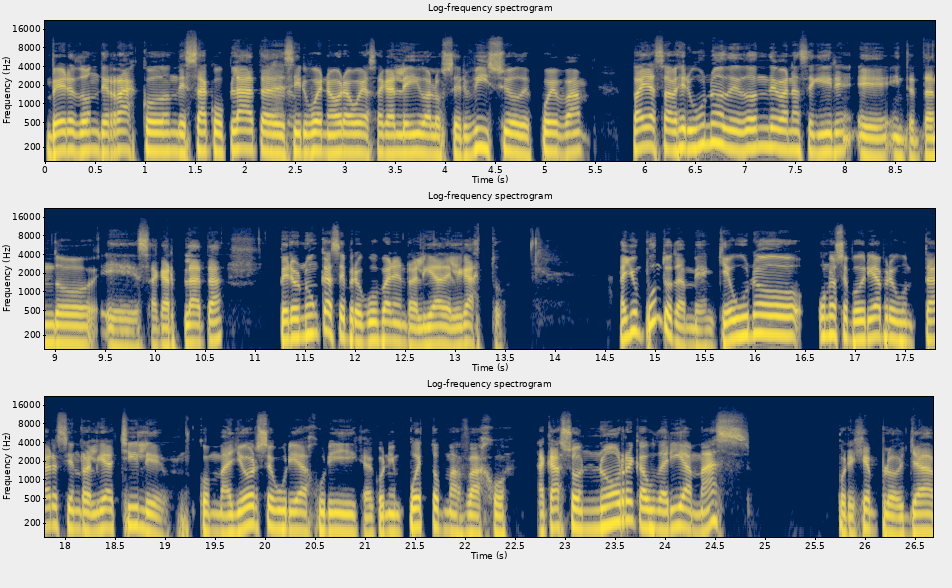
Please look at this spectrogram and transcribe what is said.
ver dónde rasco, dónde saco plata, Claro. decir, bueno, ahora voy a sacarle IVA a los servicios, después va, vaya a saber uno de dónde van a seguir eh, intentando eh, sacar plata, pero nunca se preocupan en realidad del gasto. Hay un punto también, que uno, uno se podría preguntar si en realidad Chile, con mayor seguridad jurídica, con impuestos más bajos, ¿acaso no recaudaría más? Por ejemplo, ya,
